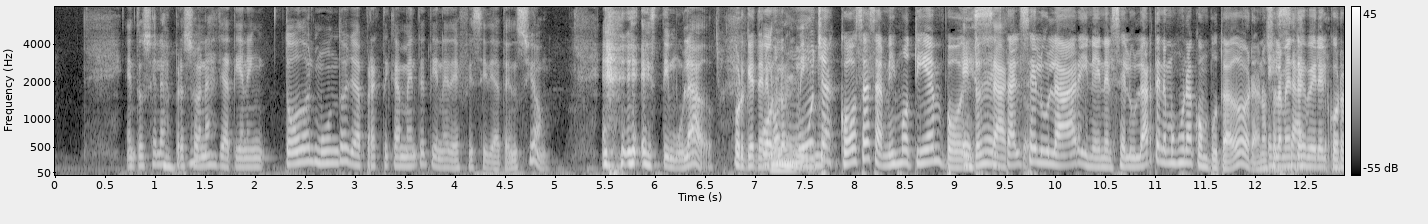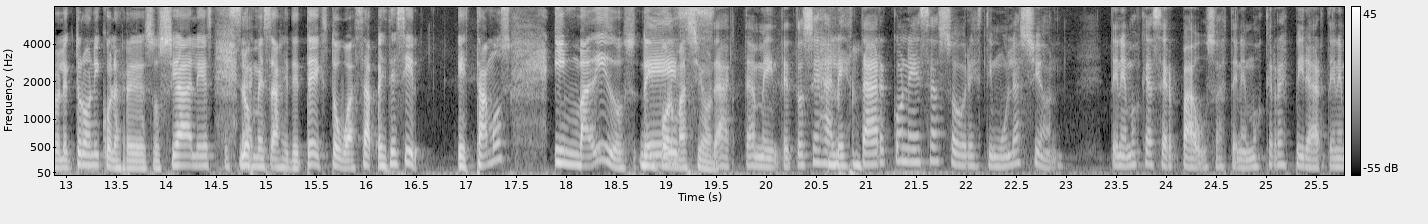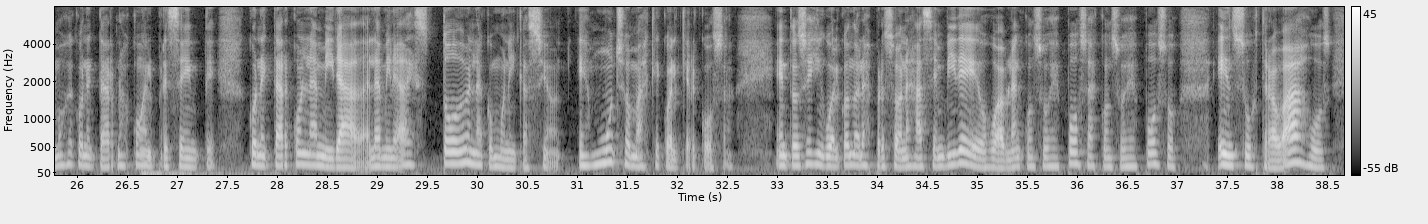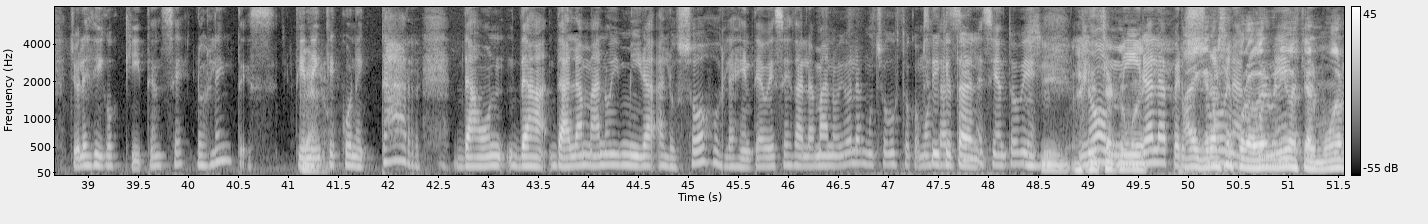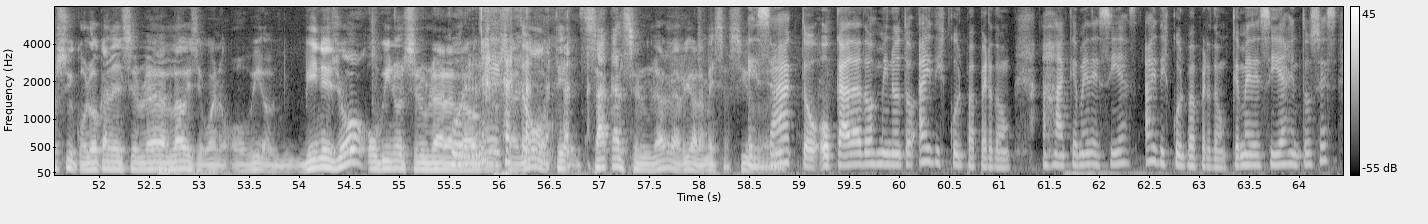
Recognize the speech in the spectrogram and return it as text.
Entonces las personas ya tienen, todo el mundo ya prácticamente tiene déficit de atención. estimulado. Porque tenemos muchas cosas al mismo tiempo. Entonces está el celular y en el celular tenemos una computadora. No solamente es ver el correo electrónico, las redes sociales, los mensajes de texto, WhatsApp. Es decir, estamos invadidos de información. Exactamente. Entonces, al estar con esa sobreestimulación, tenemos que hacer pausas, tenemos que respirar, tenemos que conectarnos con el presente, conectar con la mirada. La mirada es todo en la comunicación, es mucho más que cualquier cosa. Entonces, igual cuando las personas hacen videos o hablan con sus esposas, con sus esposos, en sus trabajos, yo les digo, quítense los lentes tienen que conectar, da, un, da, da, la mano y mira a los ojos. La gente a veces da la mano y hola, mucho gusto, ¿cómo estás? ¿qué tal? me siento bien. No, mira a la persona. Ay, gracias por haber venido a este almuerzo y colocan el celular al lado y dice, bueno, o vine yo o vino el celular al lado. O sea, no, saca el celular de arriba de la mesa, ¿sí? Exacto, o cada dos minutos, ay, disculpa, perdón. Ajá, ¿qué me decías? Ay, disculpa, perdón. ¿Qué me decías? Entonces,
